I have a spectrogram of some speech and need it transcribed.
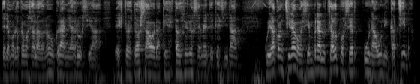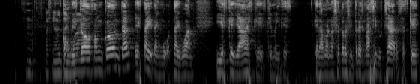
Tenemos lo que hemos hablado, ¿no? Ucrania, Rusia, estos dos ahora, que Estados Unidos se mete, que es Irán. Cuidado con China porque siempre ha luchado por ser una única China. Hmm, Al final Taiwán- Conquistó Hong Kong, tal, está ahí Taiwán. Y es que ya, es que, es que me dices, quedamos nosotros y tres más sin luchar. O sea, es que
